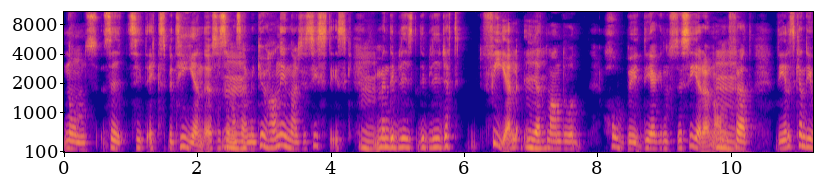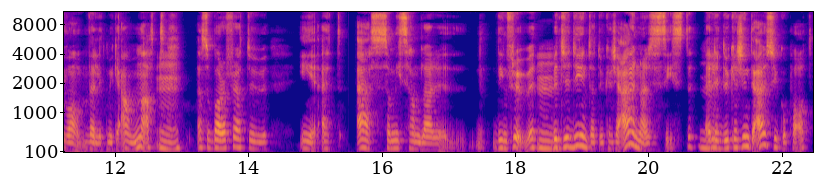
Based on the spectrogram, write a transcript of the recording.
någons, sitt, sitt ex-beteende och så säger man Mm. så här, men gud han är narcissistisk. Mm. Men det blir, det blir rätt fel i Mm. att man då hobbydiagnostiserar någon Mm. för att dels kan det ju vara väldigt mycket annat. Mm. Alltså bara för att du är ett ass som misshandlar din fru Mm. betyder ju inte att du kanske är narcissist. Nej. Eller du kanske inte är psykopat.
